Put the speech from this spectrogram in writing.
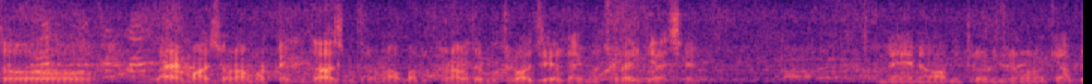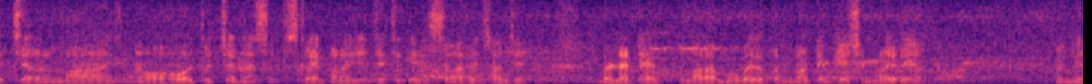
તો લાઈવમાં જોડવા માટે બધા જ મિત્રોનો આભાર. ઘણા બધા મિત્રો આજે લાઈવમાં જોડાઈ ગયા છે. અને નવા મિત્રોને જણાવો કે આપણી ચેનલમાં નવા હોય તો ચેનલ સબસ્ક્રાઈબ પણ જાય જેથી કરી સવારે સાંજે બંને ટાઈમ તમારા મોબાઈલ ઉપર નોટિફિકેશન મળી રહે. અને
